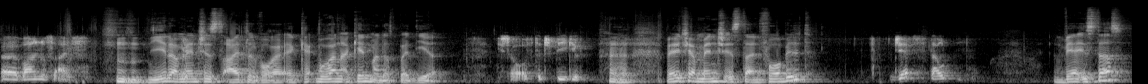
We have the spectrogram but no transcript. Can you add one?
Äh, Walnusseis. Jeder Mensch ist eitel. Woran erkennt man das bei dir? Ich schaue auf den Spiegel. Welcher Mensch ist dein Vorbild? Jeff Stoughton. Wer ist das?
